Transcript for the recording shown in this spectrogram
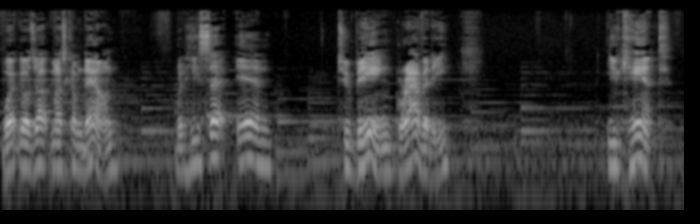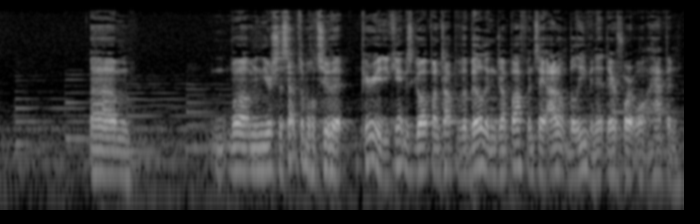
what goes up must come down, when he set in to being gravity, you can't um, well, I mean, you're susceptible to it, period. You can't just go up on top of a building, jump off, and say, I don't believe in it, therefore it won't happen.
